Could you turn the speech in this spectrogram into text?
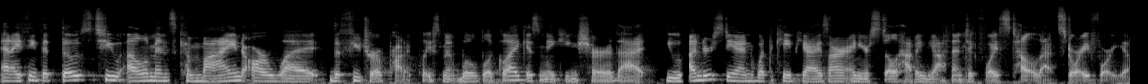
And I think that those two elements combined are what the future of product placement will look like is making sure that you understand what the KPIs are and you're still having the authentic voice tell that story for you.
